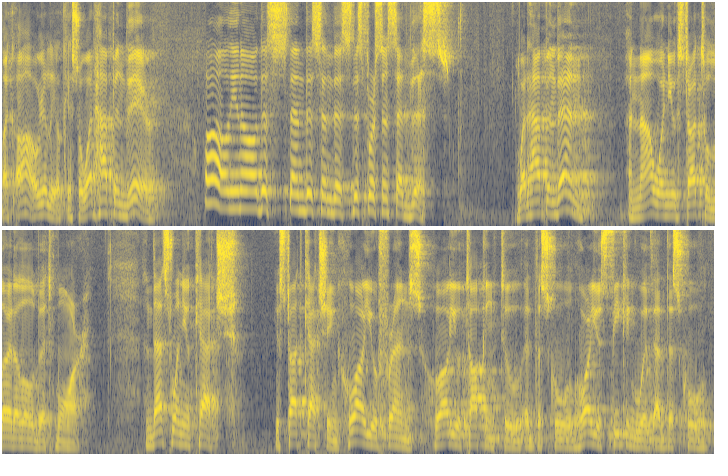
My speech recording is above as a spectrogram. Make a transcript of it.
Like, oh, really? Okay, so what happened there? Well, you know, this and this and this. This person said this. What happened then? And now when you start to learn a little bit more, and that's when you catch you start catching who are your friends, who are you talking to at the school, who are you speaking with at the school.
